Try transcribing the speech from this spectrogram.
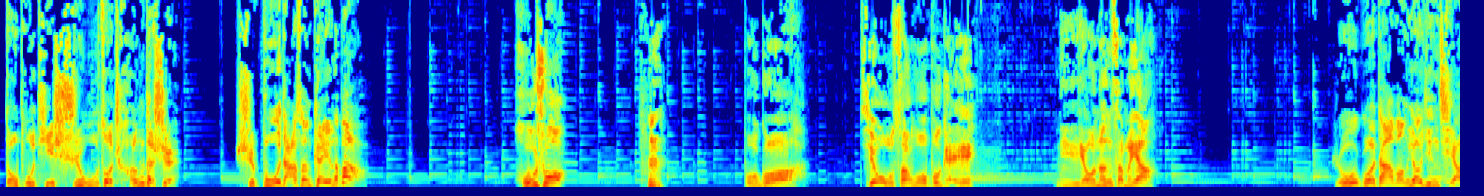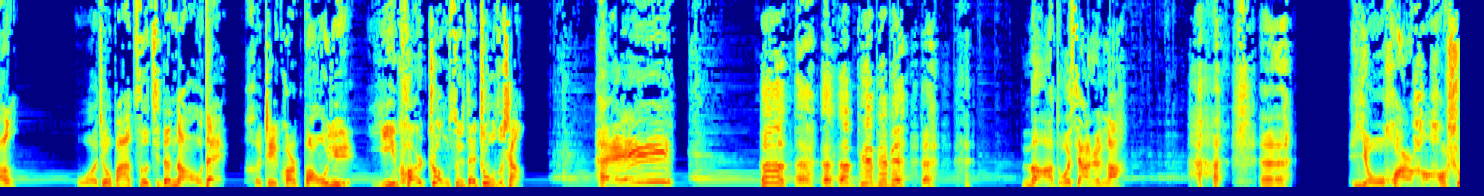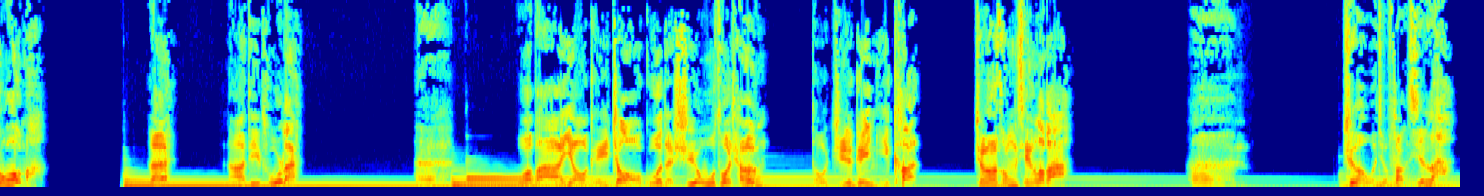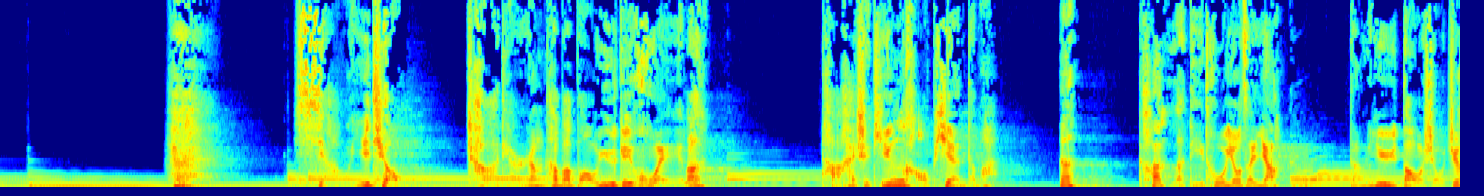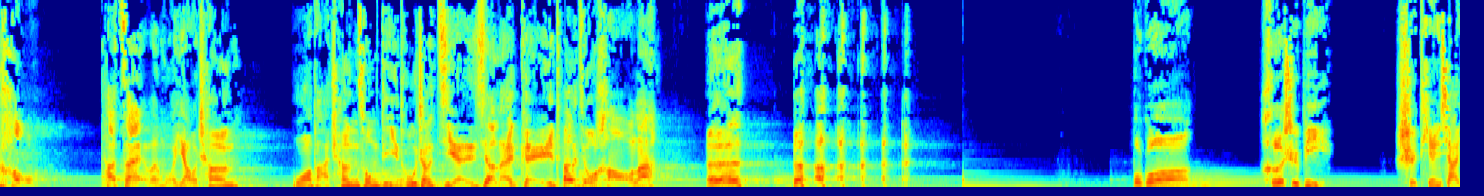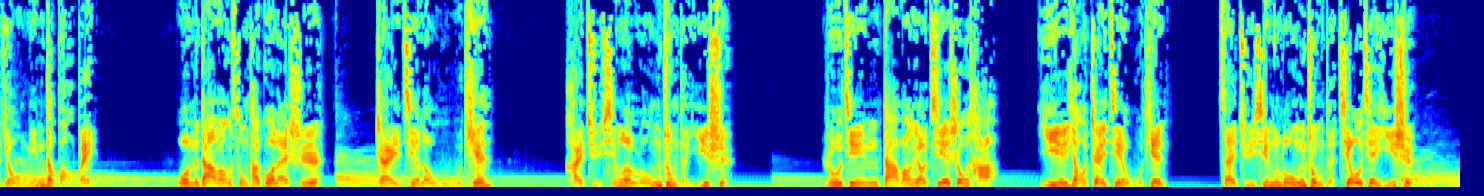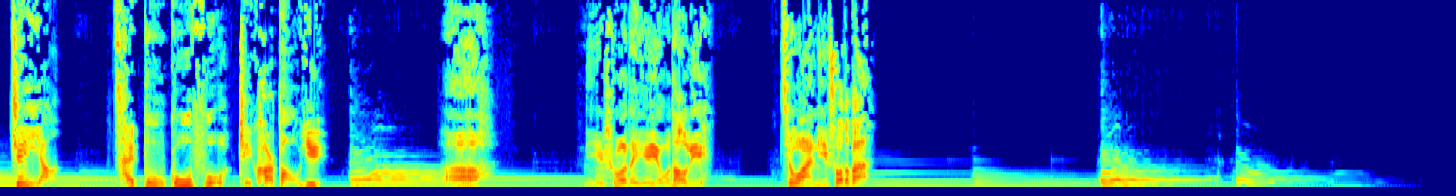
都不提十五座城的事，是不打算给了吧？胡说！哼！不过，就算我不给，你又能怎么样？如果大王要硬抢，我就把自己的脑袋和这块宝玉一块撞碎在柱子上。嘿，呃，别别别，那多吓人啊！呃，有话好好说嘛。来，拿地图来。呃，我把要给赵国的十五座城都指给你看，这总行了吧？嗯。这我就放心了。唉，吓我一跳，差点让他把宝玉给毁了。他还是挺好骗的嘛。哼，看了地图又怎样？等玉到手之后，他再问我要城，我把城从地图上剪下来给他就好了。嗯，不过和氏璧。是天下有名的宝贝，我们大王送他过来时，斋戒了五天，还举行了隆重的仪式。如今大王要接收他，也要斋戒五天，再举行隆重的交接仪式，这样才不辜负这块宝玉。啊，你说的也有道理，就按你说的办。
